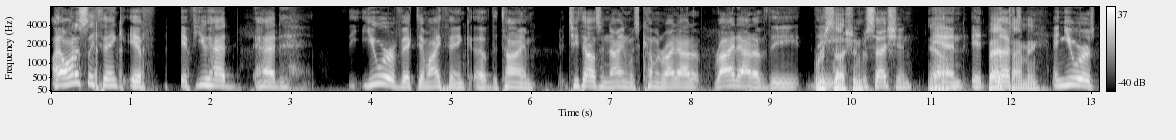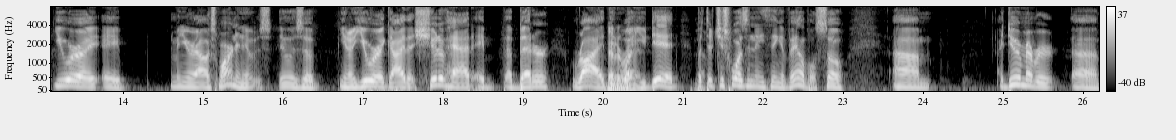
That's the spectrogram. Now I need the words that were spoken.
I honestly think if if you had had you were a victim, I think, of the time 2009 was coming right out of right out of the, the Recession. recession, Yeah. and it Bad left, timing. And you were you were a, a I mean you were Alex Martin, and it was it was a you know you were a guy that should have had a, a better ride Better than what ride. you did, but there just wasn't anything available. So, um, I do remember. Uh,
